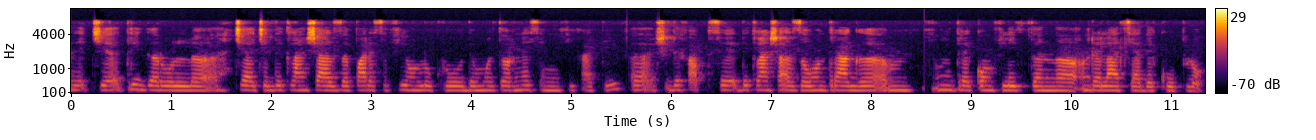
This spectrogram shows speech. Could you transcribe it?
Deci triggerul, ceea ce declanșează, pare să fie un lucru de multe ori nesemnificativ uh, și de fapt se declanșează o întreagă, un întreg conflict în, în relația de cuplu.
